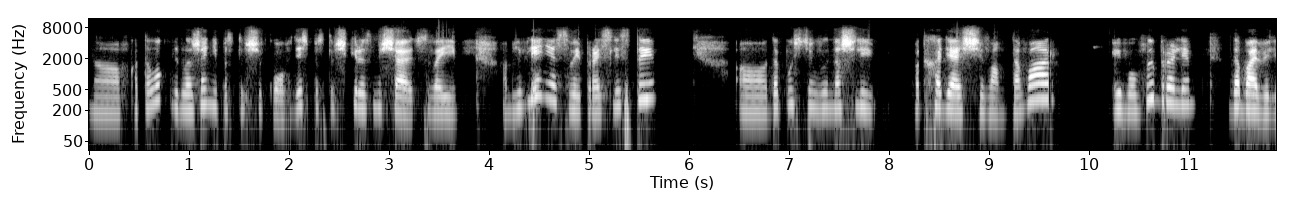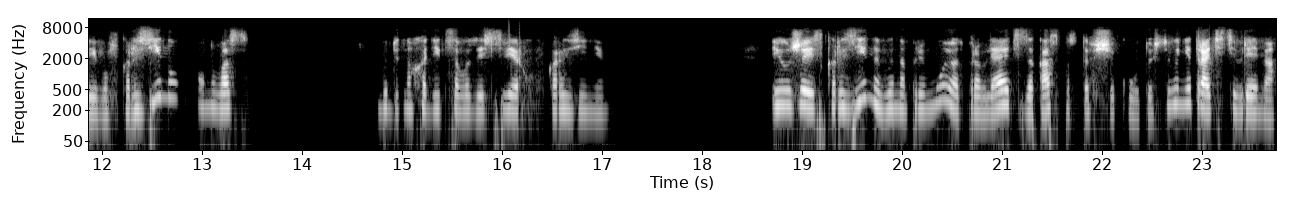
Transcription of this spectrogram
в каталог предложений поставщиков. Здесь поставщики размещают свои объявления, свои прайс-листы. А, допустим, вы нашли подходящий вам товар, его выбрали, добавили его в корзину, он у вас будет находиться вот здесь сверху в корзине. И уже из корзины вы напрямую отправляете заказ поставщику. То есть вы не тратите время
